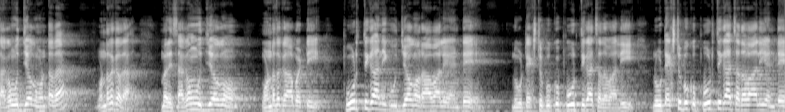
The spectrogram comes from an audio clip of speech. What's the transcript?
సగం ఉద్యోగం ఉంటుందా? ఉండదు కదా. మరి సగం ఉద్యోగం ఉండదు కాబట్టి పూర్తిగా నీకు ఉద్యోగం రావాలి అంటే నువ్వు టెక్స్ట్ బుక్ పూర్తిగా చదవాలి. నువ్వు టెక్స్ట్ బుక్ పూర్తిగా చదవాలి అంటే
